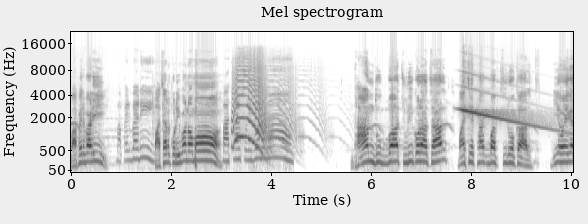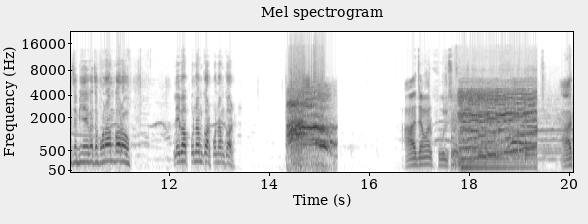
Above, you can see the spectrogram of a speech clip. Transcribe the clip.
বাপের বাড়ি। বাপের বাড়ি? পাচার করিব নম পাচার করিব নাম ধান দুব্বা চুরি করা চাল বাঁচে থাক বাপ চিরকাল। বিয়ে হয়ে গেছে বিয়ে হয়ে গেছে প্রণাম করো। লে বাপ প্রণাম কর প্রণাম কর। আজ আমার ফুল আজ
